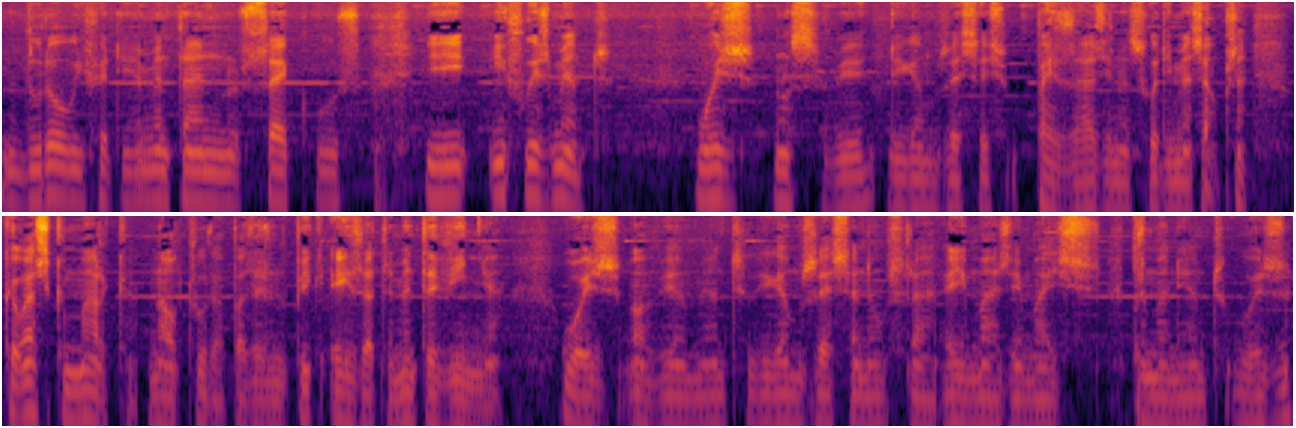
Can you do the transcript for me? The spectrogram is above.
Durou efetivamente anos, séculos e, infelizmente, hoje não se vê, digamos, essa paisagem na sua dimensão. Portanto, o que eu acho que marca na altura a paisagem do Pico é exatamente a vinha. Hoje, obviamente, digamos, essa não será a imagem mais permanente. Hoje,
